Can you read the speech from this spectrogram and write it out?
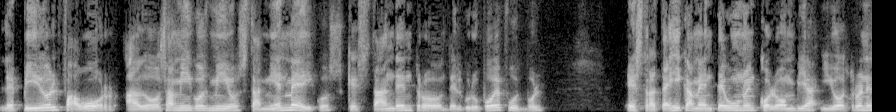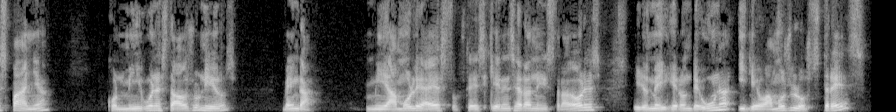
le pido el favor a dos amigos míos, también médicos, que están dentro del grupo de fútbol, estratégicamente uno en Colombia y otro en España, conmigo en Estados Unidos, venga, mirámosle a esto, ustedes quieren ser administradores, ellos me dijeron de una y llevamos los tres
